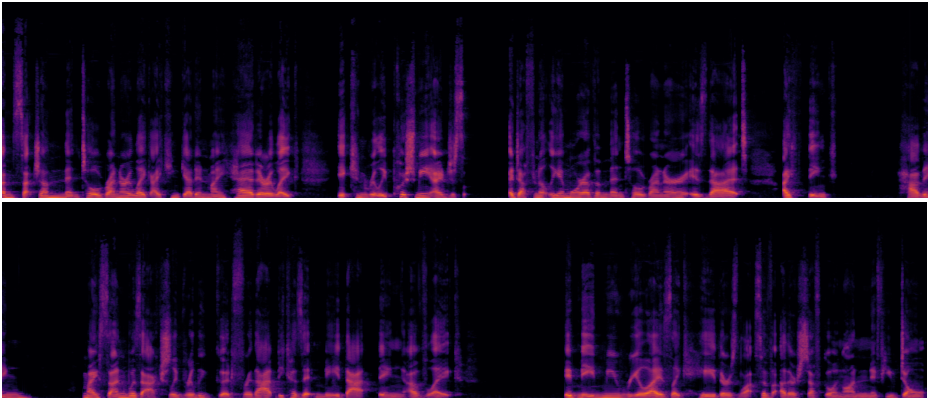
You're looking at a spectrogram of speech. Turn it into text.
I'm such a mental runner, like I can get in my head or like it can really push me. I just I definitely am more of a mental runner is that I think having my son was actually really good for that because it made that thing of like it made me realize like hey there's lots of other stuff going on and if you don't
